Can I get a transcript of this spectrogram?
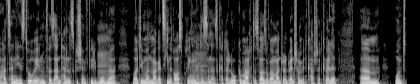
hat seine Historie im Versandhandelsgeschäft. Willy Bogner mhm. wollte immer ein Magazin rausbringen, mhm. hat das dann als Katalog gemacht. Das war sogar mal ein Joint Venture mit Karstadt Quelle. Ähm, und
